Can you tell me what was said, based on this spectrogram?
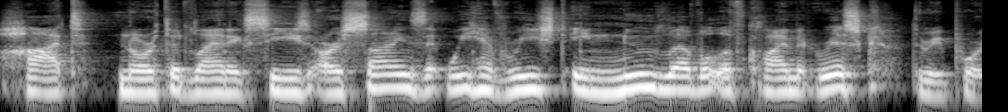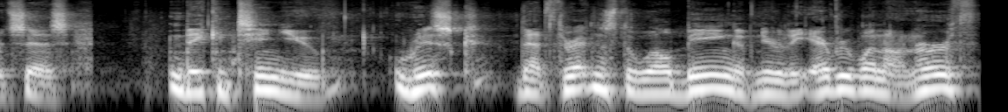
hot North Atlantic seas are signs that we have reached a new level of climate risk, the report says. They continue risk that threatens the well being of nearly everyone on Earth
